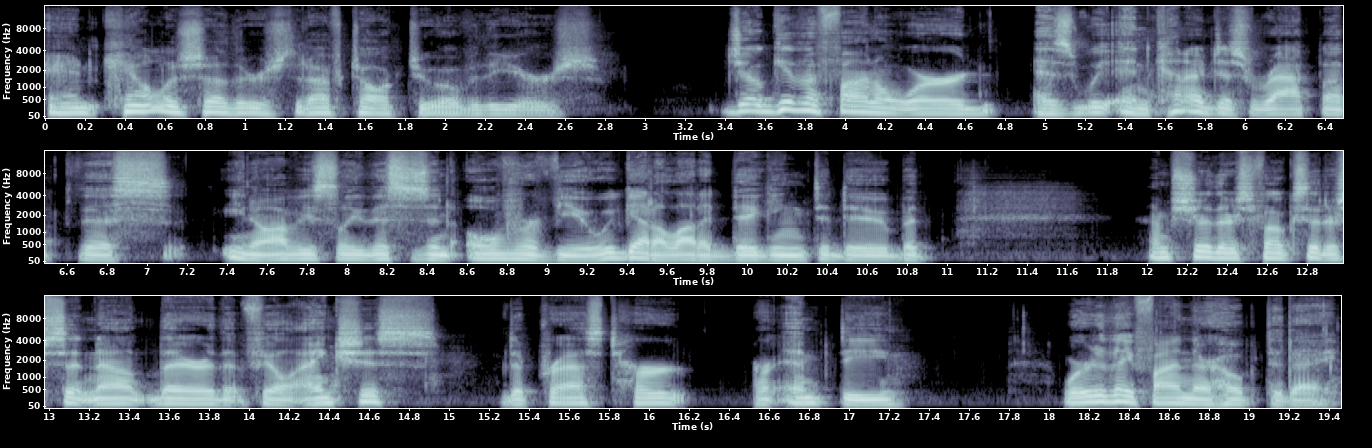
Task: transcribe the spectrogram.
and countless others that I've talked to over the years. Joe, give a final word as we and kind of just wrap up this. You know, obviously, this is an overview. We've got a lot of digging to do, but I'm sure there's folks that are sitting out there that feel anxious, depressed, hurt, or empty. Where do they find their hope today?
